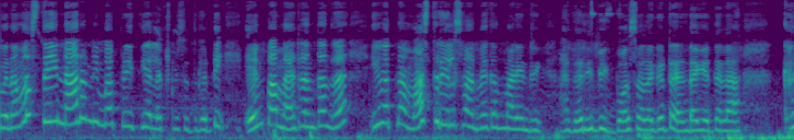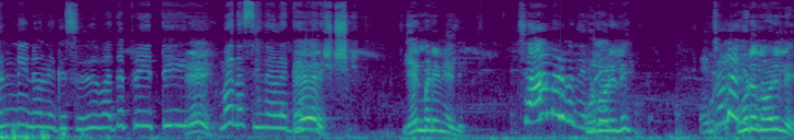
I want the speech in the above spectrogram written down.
ಎಲ್ರಿಗೂ ನಮಸ್ತೆ. ನಾನು ನಿಮ್ಮ ಪ್ರೀತಿಯ ಲಕ್ಷ್ಮಿ ಸುತ್ತಗಟ್ಟಿ ಏನ್ಪಾ ಮ್ಯಾಟ್ರ್ ಅಂತಂದ್ರೆ ಇವತ್ ನಾ ಮಸ್ತ್ ರೀಲ್ಸ್ ಮಾಡ್ಬೇಕಂತ ಮಾಡೇನ್ರಿ. ಅದರಿ ಬಿಗ್ ಬಾಸ್ ಒಳಗೆ ಟ್ರೆಂಡ್ ಆಗೈತಲ್ಲ. ಕಣ್ಣಿನೊಳಗೆ ಸುವಾದ ಪ್ರೀತಿ ಮನಸ್ಸಿನೊಳಗೆ ಏನ್ ಮಾಡೀನಿ ಅಲ್ಲಿ? ಚಾ ಮಾಡ್ಬಂದಿನಿ ಕುಡ್ದು ನೋಡಿಲಿ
